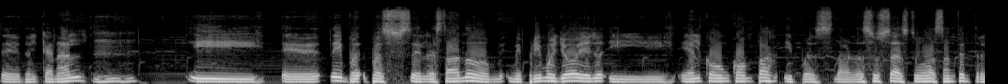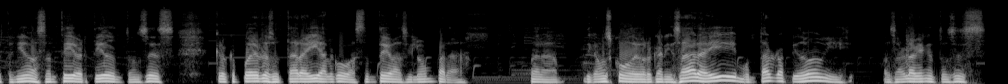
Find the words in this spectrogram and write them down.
del canal. Y, eh, pues, pues, le estaba dando mi, primo y yo y, ellos, y él con un compa y pues la verdad eso estuvo bastante entretenido, bastante divertido, entonces creo que puede resultar ahí algo bastante vacilón para, para digamos como de organizar ahí, montar rápido y pasarla bien, entonces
